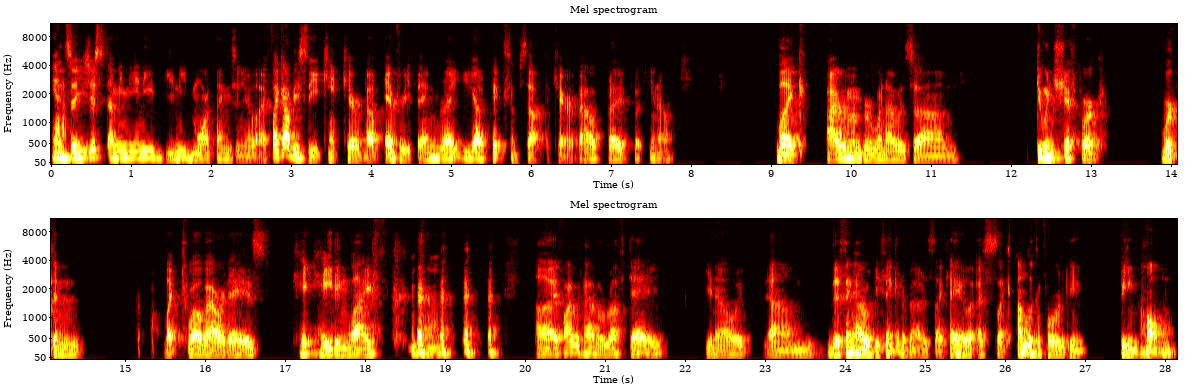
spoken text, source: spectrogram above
Yeah. And so you just, I mean, you need you need more things in your life. Like obviously you can't care about everything, right? You got to pick some stuff to care about, right? But you know, like I remember when I was um doing shift work, working like 12 hour days, ha- hating life. Mhm. uh, if I would have a rough day, you know, it, um, the thing I would be thinking about is like, hey, it's like I'm looking forward to being being home,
